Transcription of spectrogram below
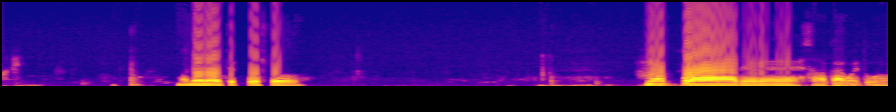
ಮನೆ ಮನೇನೋ ಚೆಕ್ ಪೋಸ್ಟು ಯಪ್ಪ ದೇವ್ರೆ, ಸಾಕಾಗೋಯ್ತು ಊರು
